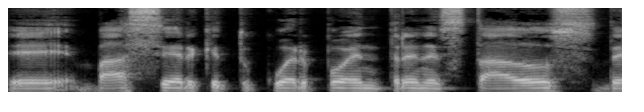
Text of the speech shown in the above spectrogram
eh, va a hacer que tu cuerpo entre en estados de,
